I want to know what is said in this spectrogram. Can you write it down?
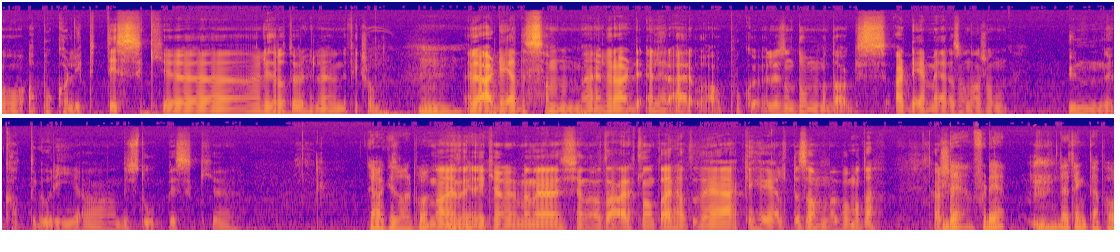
og apokalyptisk eh, litteratur, eller fiksjon. Mm. Eller er det det samme? Eller er, det, eller er eller sånn dommedags Er det mer sånn, sånn underkategori av dystopisk eh? Det har jeg ikke svar på. Nei, ikke. heller. Men jeg kjenner at det er et eller annet der. At det er ikke helt det samme, på en måte. Kanskje. Det, for det, det tenkte jeg på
